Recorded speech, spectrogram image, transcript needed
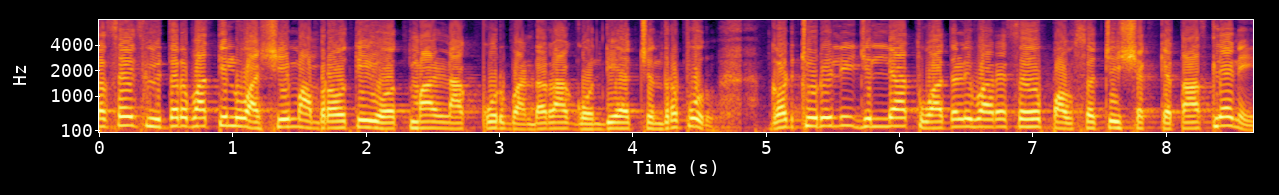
तसेच विदर्भातील वाशिम अमरावती यवतमाळ नागपूर भंडारा गोंदिया चंद्रपूर गडचिरोली जिल्ह्यात वादळी वाऱ्यासह पावसाची शक्यता असल्याने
